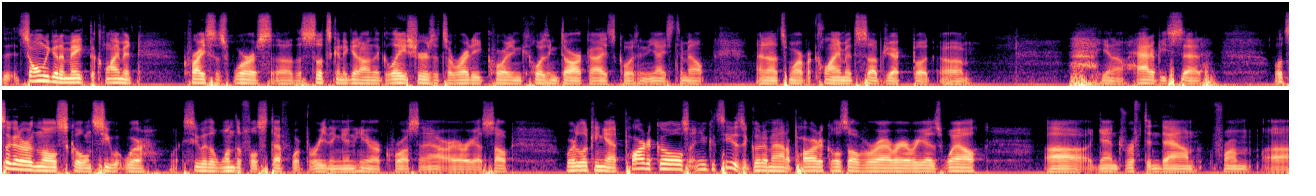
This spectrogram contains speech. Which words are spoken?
it's only going to make the climate crisis worse. Uh, the soot's going to get on the glaciers. It's already causing causing dark ice, causing the ice to melt. I know it's more of a climate subject, but um, you know, had to be said. Let's look at Earth Nullschool and see what we're see what the wonderful stuff we're breathing in here across in our area. So we're looking at particles, and you can see there's a good amount of particles over our area as well. Uh, again, drifting down from uh,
